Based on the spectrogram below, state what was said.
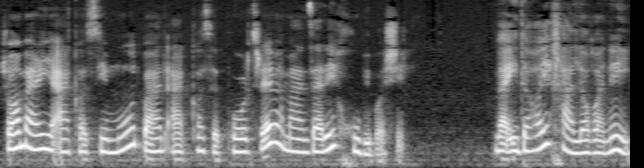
شما برای عکاسی مد باید عکاس پورتره و منظره خوبی باشین. و ایده های خلاقانه ای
